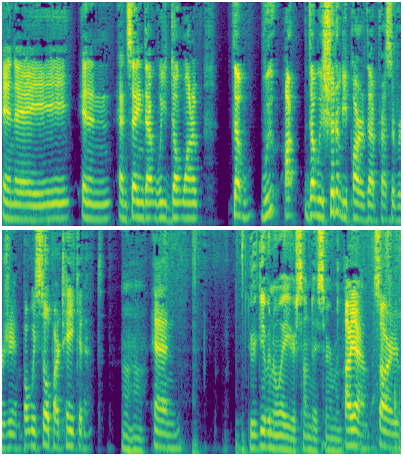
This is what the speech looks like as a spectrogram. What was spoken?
in a in and saying that we don't want to that we are that we shouldn't be part of that oppressive regime, but we still partake in it. hmm And You're giving away your Sunday sermon. I am sorry.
